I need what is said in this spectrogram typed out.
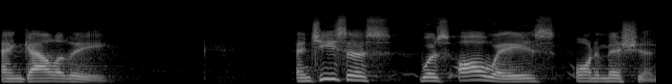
and Galilee. And Jesus was always on a mission.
